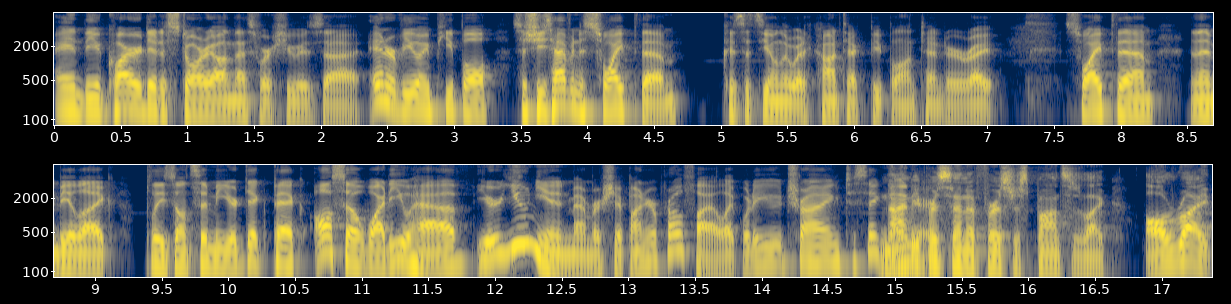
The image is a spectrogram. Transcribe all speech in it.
And the Inquirer did a story on this where she was uh, interviewing people. So she's having to swipe them because it's the only way to contact people on Tinder, right? Swipe them and then be like, please don't send me your dick pic. Also, why do you have your union membership on your profile? Like, what are you trying to signal? Ninety here? percent of first responders are like, "All right,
